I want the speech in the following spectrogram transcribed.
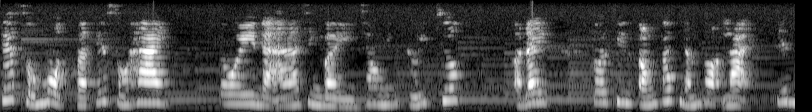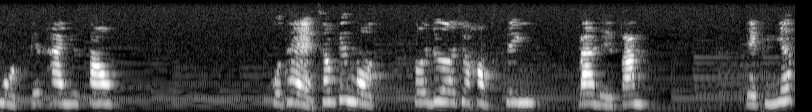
Tiết số 1 và tiết số 2 tôi đã trình bày trong những clip trước. Ở đây, tôi xin tóm tắt ngắn gọn lại tiết 1, tiết 2 như sau. Cụ thể trong tiết 1, tôi đưa cho học sinh 3 đề văn. Đề thứ nhất,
